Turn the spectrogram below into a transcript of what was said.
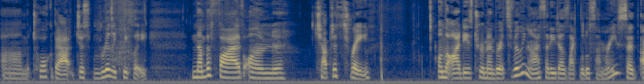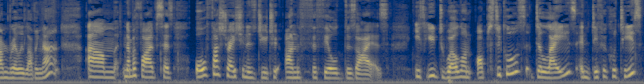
um, talk about just really quickly. Number five on chapter three on the ideas to remember. It's really nice that he does like little summaries, so I'm really loving that. Um, number five says, All frustration is due to unfulfilled desires. If you dwell on obstacles, delays, and difficulties,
